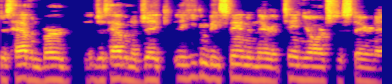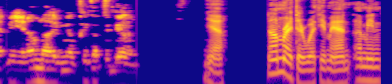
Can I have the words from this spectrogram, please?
Just having Bird, just having a Jake, he can be standing there at 10 yards just staring at me and I'm not even going to pick up the gun. Yeah. No, I'm right there with you, man. I mean,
